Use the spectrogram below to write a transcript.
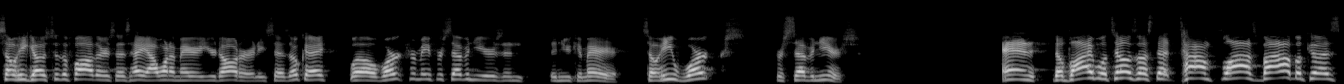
So he goes to the father and says, Hey, I want to marry your daughter. And he says, Okay, well, work for me for seven years and then you can marry her. So he works for seven years. And the Bible tells us that time flies by because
